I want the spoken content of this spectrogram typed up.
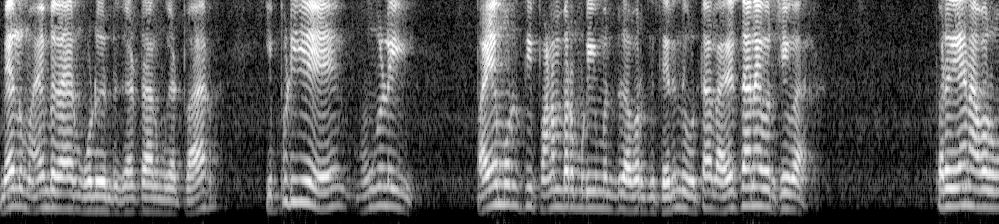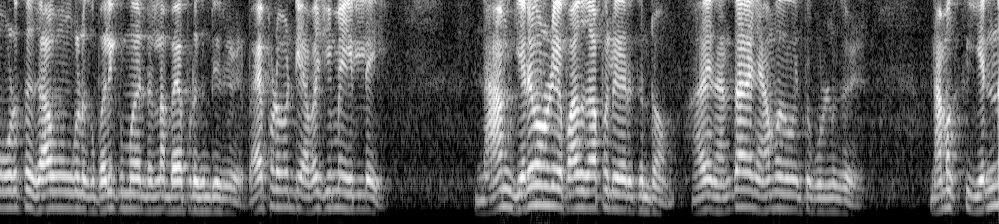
மேலும் ஐம்பதாயிரம் கொடு என்று கேட்டாலும் கேட்பார். இப்படியே உங்களை பயமுறுத்தி பணம் பெற முடியும் என்று அவருக்கு தெரிந்து விட்டால் அதைத்தானே அவர் செய்வார். பிறகு ஏன் அவர் கொடுத்த சாவு உங்களுக்கு பலிக்குமோ என்றெல்லாம் பயப்படுகின்றீர்கள்? பயப்பட வேண்டிய அவசியமே இல்லை. நாம் இறைவனுடைய பாதுகாப்பில் இருக்கின்றோம். அதை நன்றாக ஞாபகம் வைத்துக் கொள்ளுங்கள். நமக்கு என்ன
